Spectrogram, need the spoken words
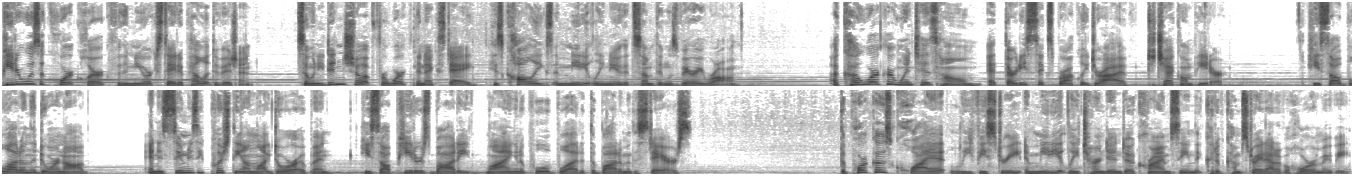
Peter was a court clerk for the New York State Appellate Division, so when he didn't show up for work the next day, his colleagues immediately knew that something was very wrong. A coworker went to his home at 36 Brockley Drive to check on Peter. He saw blood on the doorknob and as soon as he pushed the unlocked door open, he saw Peter's body lying in a pool of blood at the bottom of the stairs. The Porco's quiet, leafy street immediately turned into a crime scene that could have come straight out of a horror movie.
